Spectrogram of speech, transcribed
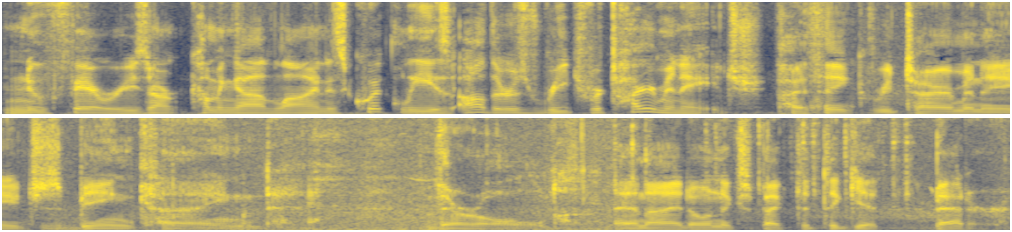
New ferries aren't coming online as quickly as others reach retirement age. I think retirement age is being kind. They're old, and I don't expect it to get better.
